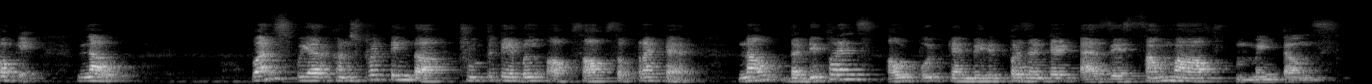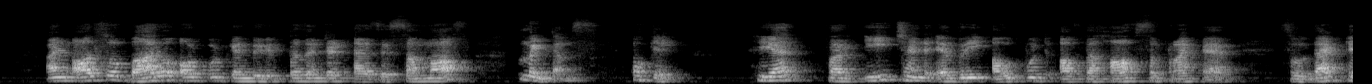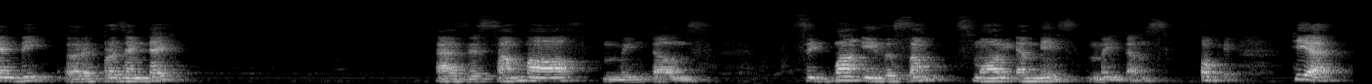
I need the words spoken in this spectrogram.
okay now once we are constructing the truth table of half subtractor now the difference output can be represented as a sum of minterms and also borrow output can be represented as a sum of minterms. Okay, here for each and every output of the half subtractor, so that can be represented as a sum of minterms. Sigma is the sum, small m means min terms. Okay. Here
